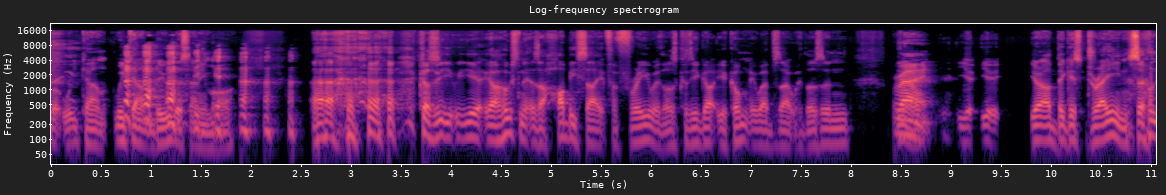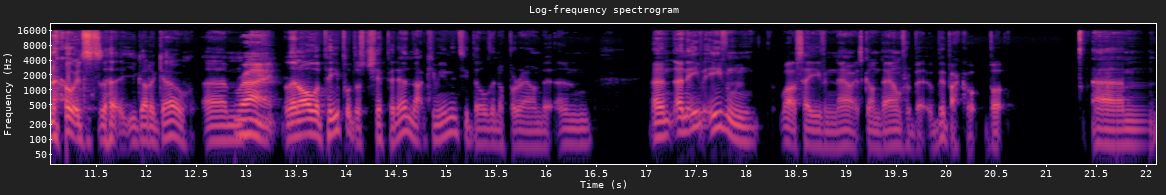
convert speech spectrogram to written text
look, we can't we can't do this anymore because uh, you, are hosting it as a hobby site for free with us because you got your company website with us and right, know, you, you, you're our biggest drain. So now it's uh, you got to go. Um, right, and then all the people just chipping in that community building up around it and and and even well, I say even now it's gone down for a bit. It'll be back up, but um,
